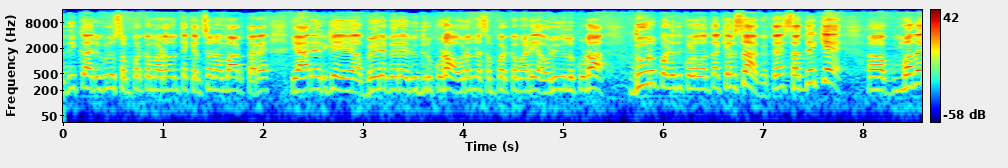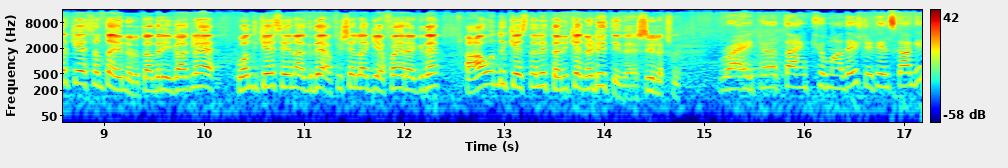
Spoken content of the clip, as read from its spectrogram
ಅಧಿಕಾರಿಗಳು ಸಂಪರ್ಕ ಮಾಡುವಂಥ ಕೆಲಸನ ಮಾಡ್ತಾರೆ. ಯಾರ್ಯಾರಿಗೆ ಬೇರೆ ಬೇರೆ ಕೂಡ ಅವರನ್ನ ಸಂಪರ್ಕ ಮಾಡಿ ಅವರಿಂದಲೂ ಕೂಡ ದೂರು ಪಡೆದುಕೊಳ್ಳುವಂಥ ಕೆಲಸ ಆಗುತ್ತೆ. ಸದ್ಯಕ್ಕೆ ಮದರ್ ಕೇಸ್ ಅಂತ ಏನಿರುತ್ತೆ? ಅಂದರೆ ಈಗಾಗಲೇ ಒಂದು ಕೇಸ್ ಏನಾಗಿದೆ? ಅಫಿಷಿಯಲ್ ಆಗಿ ಎಫ್ ಆಗಿದೆ. ಆ ಒಂದು ಕೇಸ್ನಲ್ಲಿ ತನಿಖೆ ನಡೆಯುತ್ತಿದೆ Srilakshmi. Right thank you Madesh ಡೀಟೇಲ್ಸ್ಗಾಗಿ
